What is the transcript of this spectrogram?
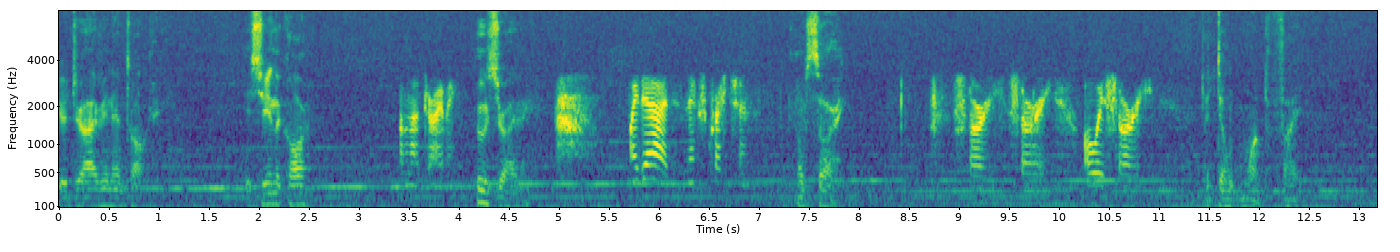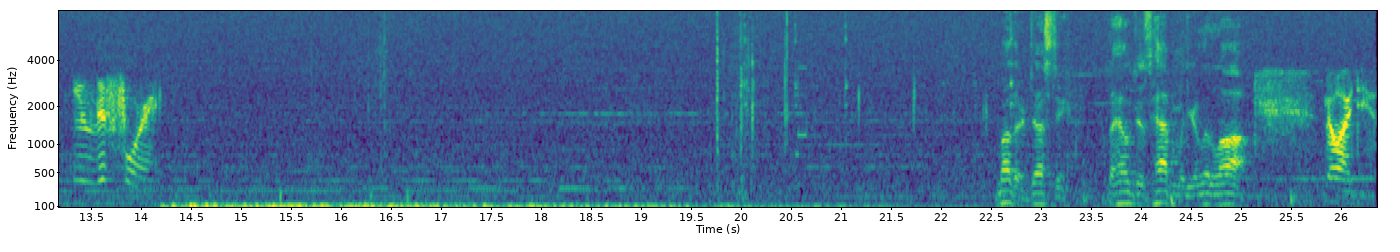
You're driving and talking. Is she in the car? I'm not driving. Who's driving? My dad. Next question. I'm sorry. Sorry, sorry. Always sorry. I don't want to fight. You live for it. Mother, Dusty, what the hell just happened with your little op? No idea.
